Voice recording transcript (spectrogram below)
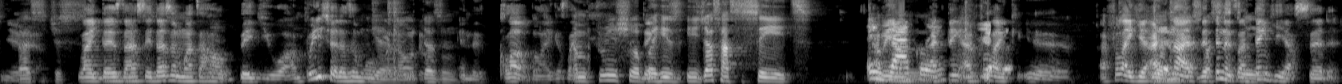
Yeah. That's just like there's that. It doesn't matter how big you are. I'm pretty sure it doesn't want yeah, Ronaldo it doesn't. in the club. Like it's like I'm pretty sure, they, but he's he just has to say it. Exactly. I, mean, I think I feel like yeah. I feel like yeah. yeah I, no, the thing is, I think he has said it,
